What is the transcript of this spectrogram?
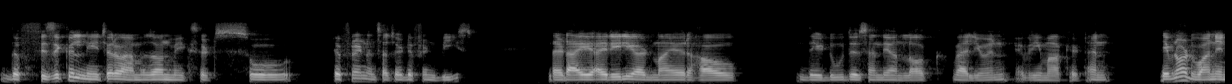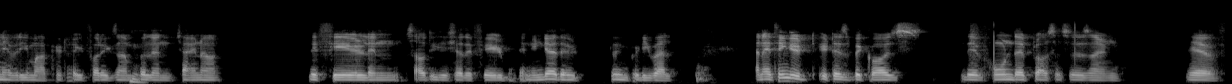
the physical nature of Amazon makes it so different and such a different beast that I, I really admire how they do this and they unlock value in every market. And they've not won in every market, right? For example, mm. in China, they failed. In Southeast Asia, they failed. But in India, they're doing pretty well. And I think it, it is because they've honed their processes and they have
